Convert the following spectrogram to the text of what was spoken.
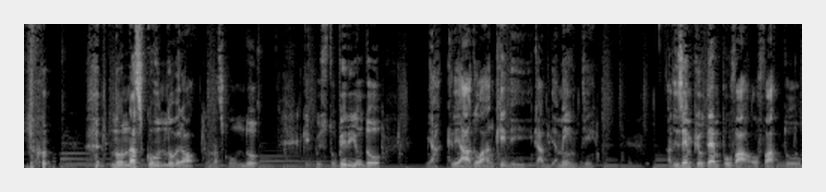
non nascondo però, non nascondo che questo periodo mi ha creato anche dei cambiamenti. Ad esempio, tempo fa ho fatto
